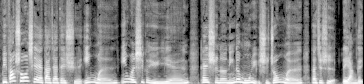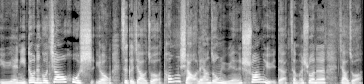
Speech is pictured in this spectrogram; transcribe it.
比方说，现在大家在学英文，英文是个语言，但是呢，您的母语是中文，那就是两个语言你都能够交互使用，这个。叫做通晓两种语言双语的，怎么说呢？叫做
